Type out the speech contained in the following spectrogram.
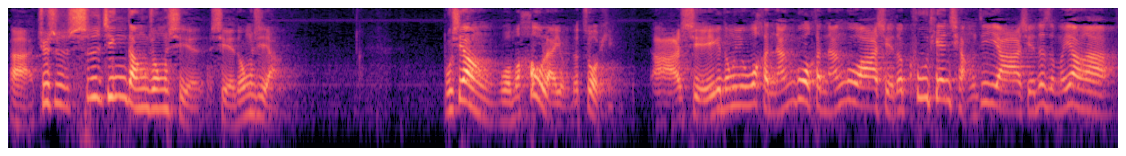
啊，就是《诗经》当中写写东西啊，不像我们后来有的作品啊，写一个东西我很难过很难过啊，写的哭天抢地啊，写的怎么样啊？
